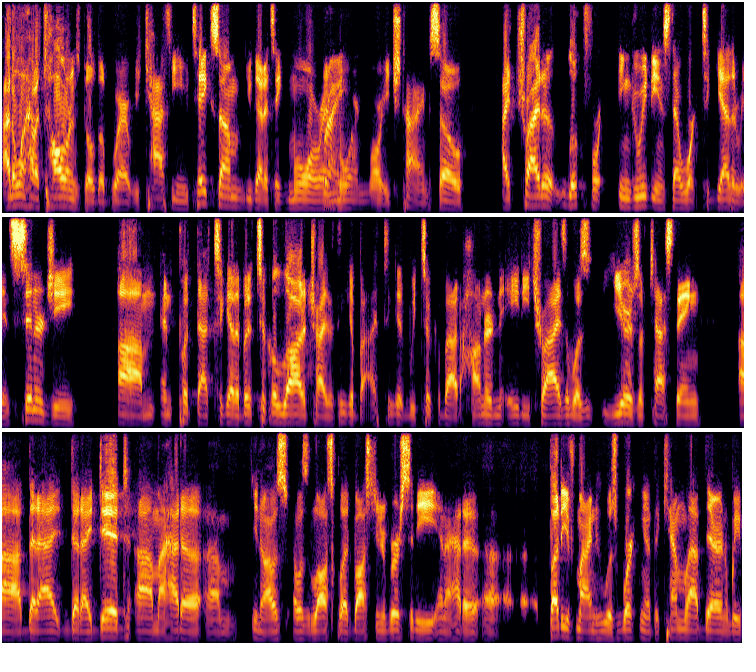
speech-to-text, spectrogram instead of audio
I don't want to have a tolerance buildup where we caffeine, you take some, you got to take more and right. more and more each time. So I try to look for ingredients that work together in synergy um, and put that together. But it took a lot of tries. I think about I think we took about 180 tries. It was years of testing uh, that I that I did. Um, I had a um, you know I was I was in law school at Boston University, and I had a, a, a, buddy of mine who was working at the chem lab there, and we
